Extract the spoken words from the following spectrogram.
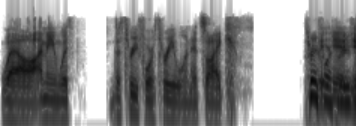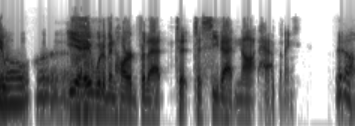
Well, I mean, with the three four three one, it's like, Three four It- it- and all. uh, yeah, it would have been hard for that to to see that not happening. yeah.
